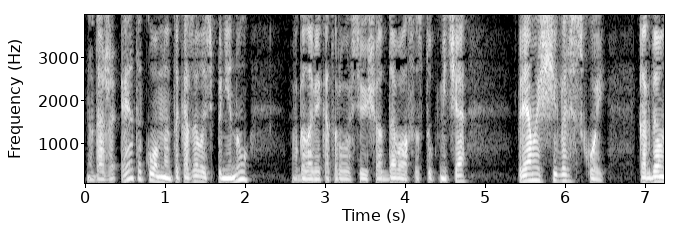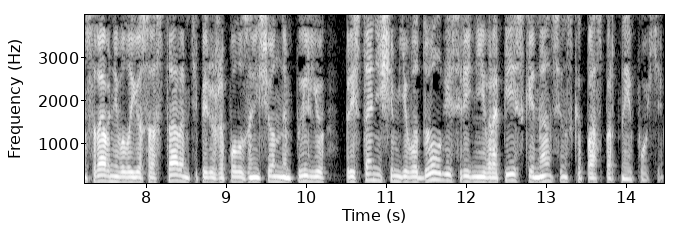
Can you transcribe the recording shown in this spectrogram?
Но даже эта комната казалась Панину в голове которого все еще отдавался стук меча, прямо щегольской, когда он сравнивал ее со старым, теперь уже полузанесенным пылью, пристанищем его долгой среднеевропейской нансенско-паспортной эпохи.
